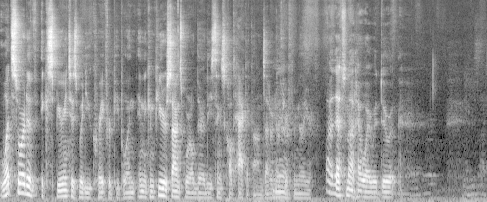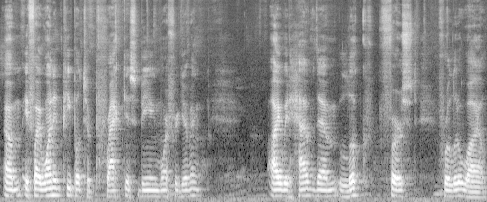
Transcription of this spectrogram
What sort of experiences would you create for people? In, in the computer science world, there are these things called hackathons. I don't know if you're familiar. Uh, that's not how I would do it. Um, if I wanted people to practice being more forgiving, I would have them look first for a little while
